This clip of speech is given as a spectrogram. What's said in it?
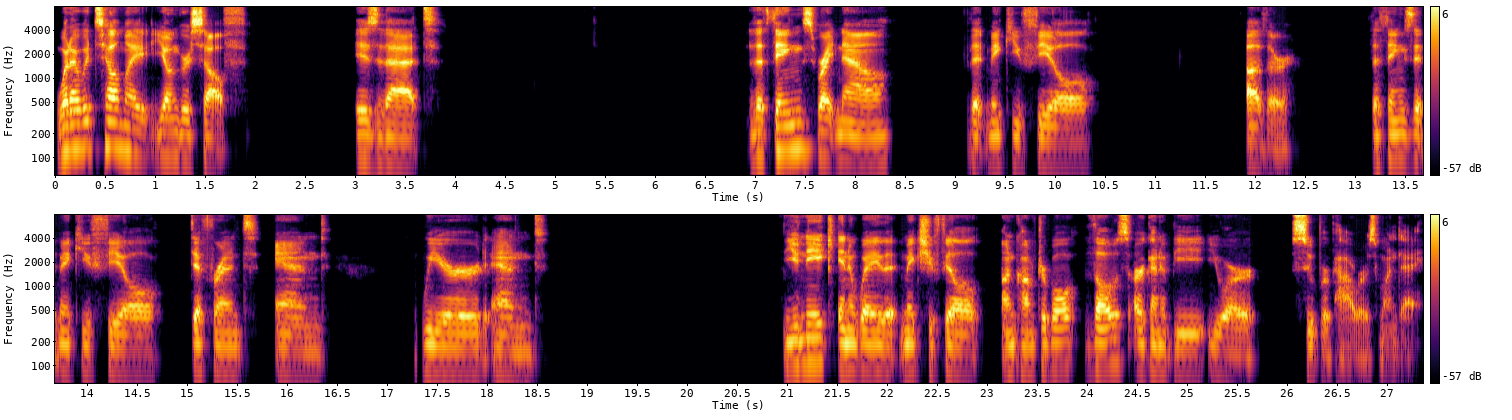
What I would tell my younger self is that the things right now that make you feel other, the things that make you feel different and weird and unique in a way that makes you feel uncomfortable, those are going to be your superpowers one day.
